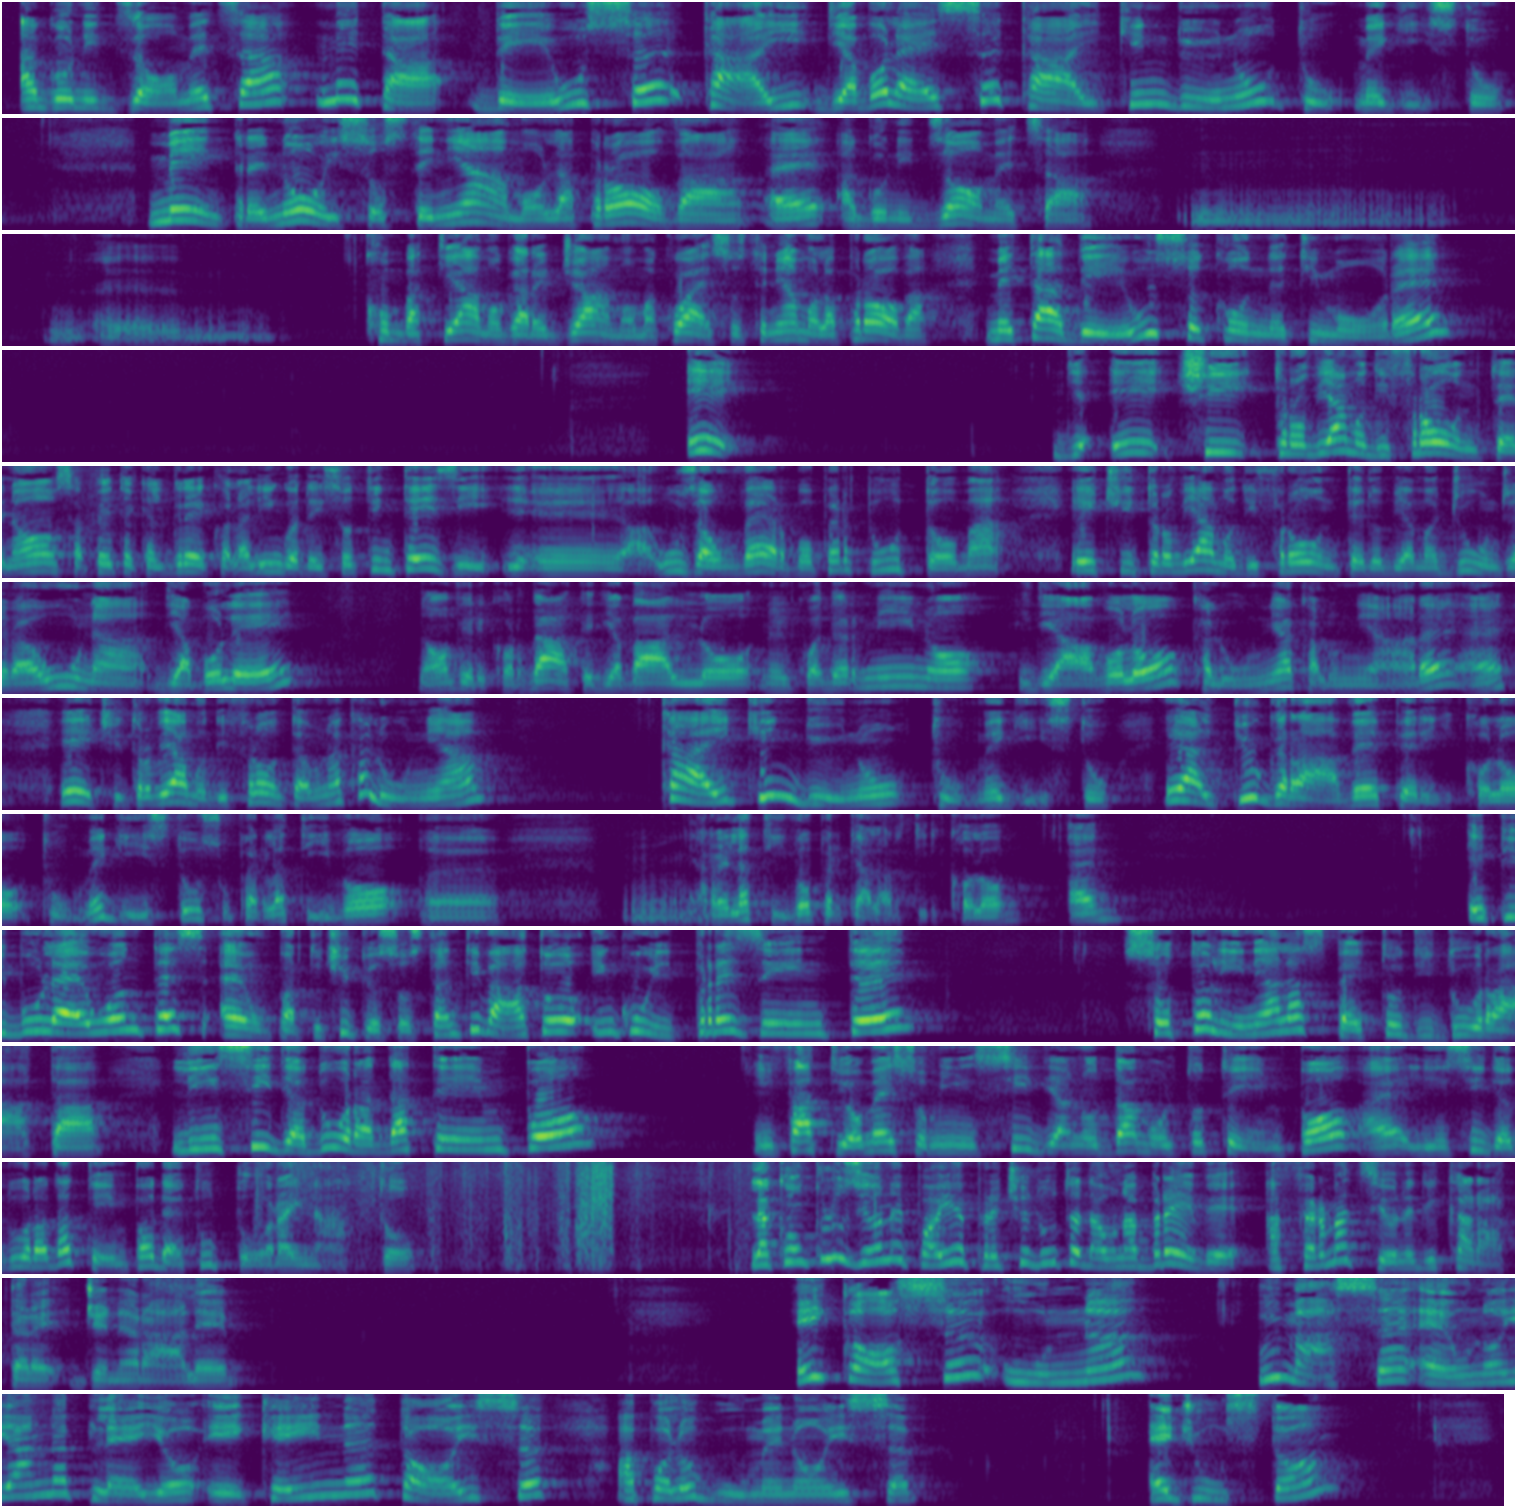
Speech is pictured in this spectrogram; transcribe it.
agonizomeca metà deus kai diaboles kai kindunu tu megistu. Mentre noi sosteniamo la prova, eh, agonizomeca, mm, eh, combattiamo, gareggiamo, ma qua è sosteniamo la prova, metà deus con timore, e e ci troviamo di fronte, no? sapete che il greco è la lingua dei sottintesi, eh, usa un verbo per tutto, ma e ci troviamo di fronte, dobbiamo aggiungere a una diabolè, no? vi ricordate diaballo nel quadernino, il diavolo, calunnia, calunniare, eh? e ci troviamo di fronte a una calunnia, kai kindunu tu megistu, e al più grave pericolo, tu megistu, superlativo, eh, Mm, relativo perché ha l'articolo. Eh? Epibuleuontes è un participio sostantivato in cui il presente sottolinea l'aspetto di durata. L'insidia dura da tempo, infatti ho messo mi insidiano da molto tempo, eh? l'insidia dura da tempo ed è tuttora in atto. La conclusione poi è preceduta da una breve affermazione di carattere generale. Eikos un umas è unoian pleio e kein tois apologumenois. È giusto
